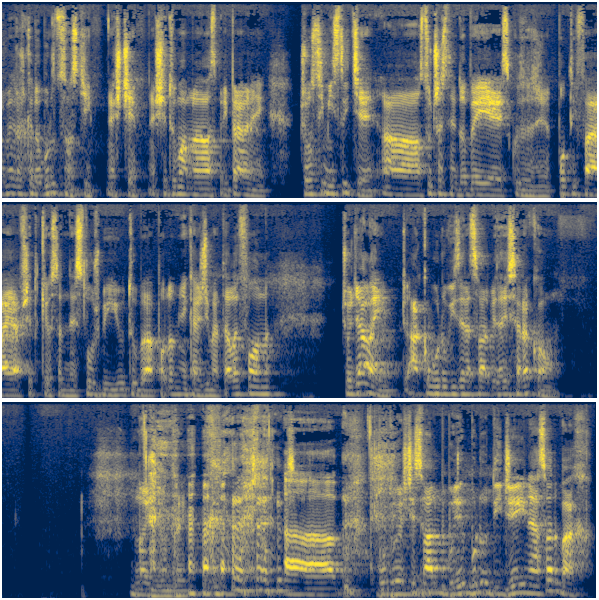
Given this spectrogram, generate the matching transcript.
Poďme troška do budúcnosti. Ešte, ešte tu mám na vás pripravený. Čo si myslíte? A v súčasnej dobe je skutočne Spotify a všetky ostatné služby, YouTube a podobne, každý má telefón. Čo ďalej? Ako budú vyzerať svadby za 10 rokov? No je dobré. A, budú ešte svadby? Budú, budú DJ na svadbách?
